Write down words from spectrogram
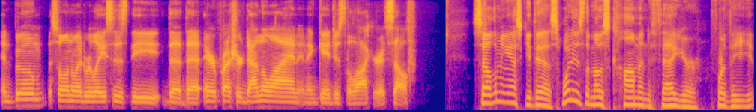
and boom, the solenoid releases the the, the air pressure down the line and engages the locker itself. So let me ask you this: What is the most common failure for the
